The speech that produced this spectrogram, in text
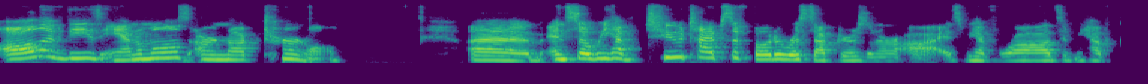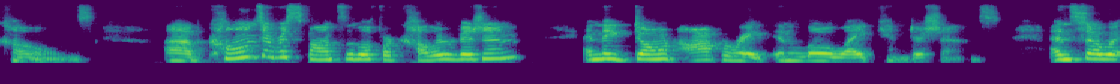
all of these animals are nocturnal. Um, and so we have two types of photoreceptors in our eyes. We have rods and we have cones. Um, cones are responsible for color vision and they don't operate in low light conditions. And so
